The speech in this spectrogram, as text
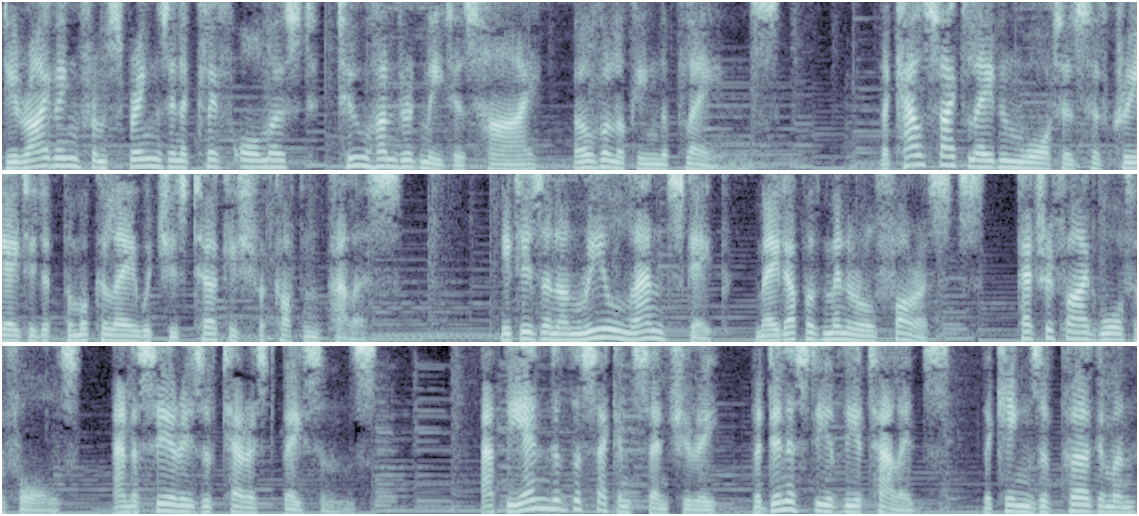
Deriving from springs in a cliff almost 200 meters high, overlooking the plains. The calcite-laden waters have created at Pamukkale which is Turkish for cotton palace. It is an unreal landscape, made up of mineral forests, petrified waterfalls, and a series of terraced basins. At the end of the 2nd century, the dynasty of the Attalids, the kings of Pergamon,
